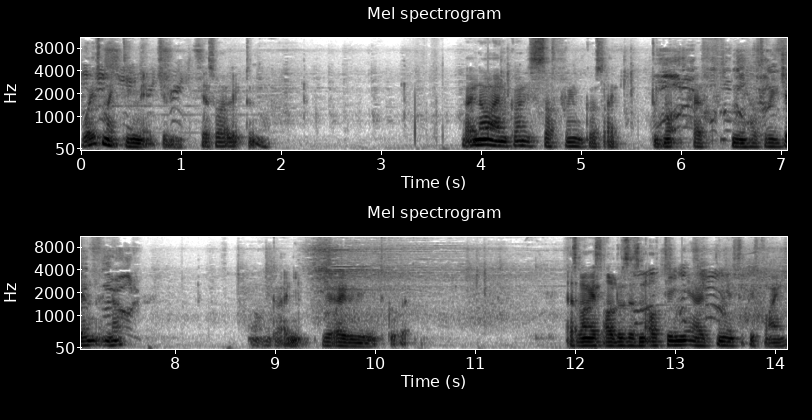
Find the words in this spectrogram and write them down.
Where's my team actually? That's what I like to know. Right now I'm currently suffering because I do not have any health regen now. Oh my god, I, need, I really need to go back. As long as Aldous doesn't ulti me, I think it should be fine.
